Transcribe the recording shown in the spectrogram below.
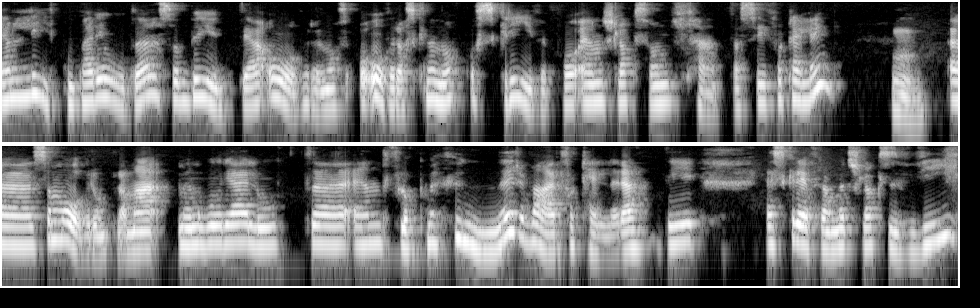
en liten periode, så begynte jeg overraskende nok å skrive på en slags sånn fantasy-fortelling. Mm. Uh, som overrumpla meg, men hvor jeg lot uh, en flokk med hunder være fortellere. De, jeg skrev fram et slags vi,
